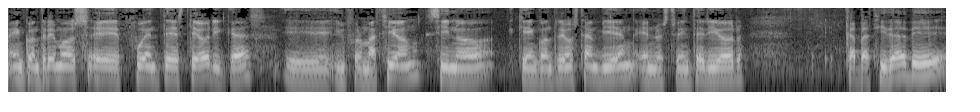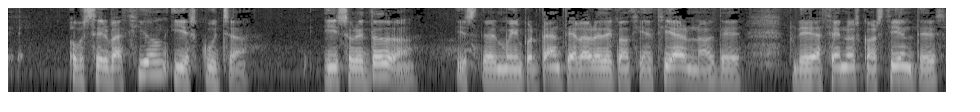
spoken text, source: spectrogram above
encontremos eh, fuentes teóricas, eh, información, sino que encontremos también en nuestro interior capacidad de observación y escucha. Y sobre todo, y esto es muy importante a la hora de concienciarnos, de, de hacernos conscientes,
